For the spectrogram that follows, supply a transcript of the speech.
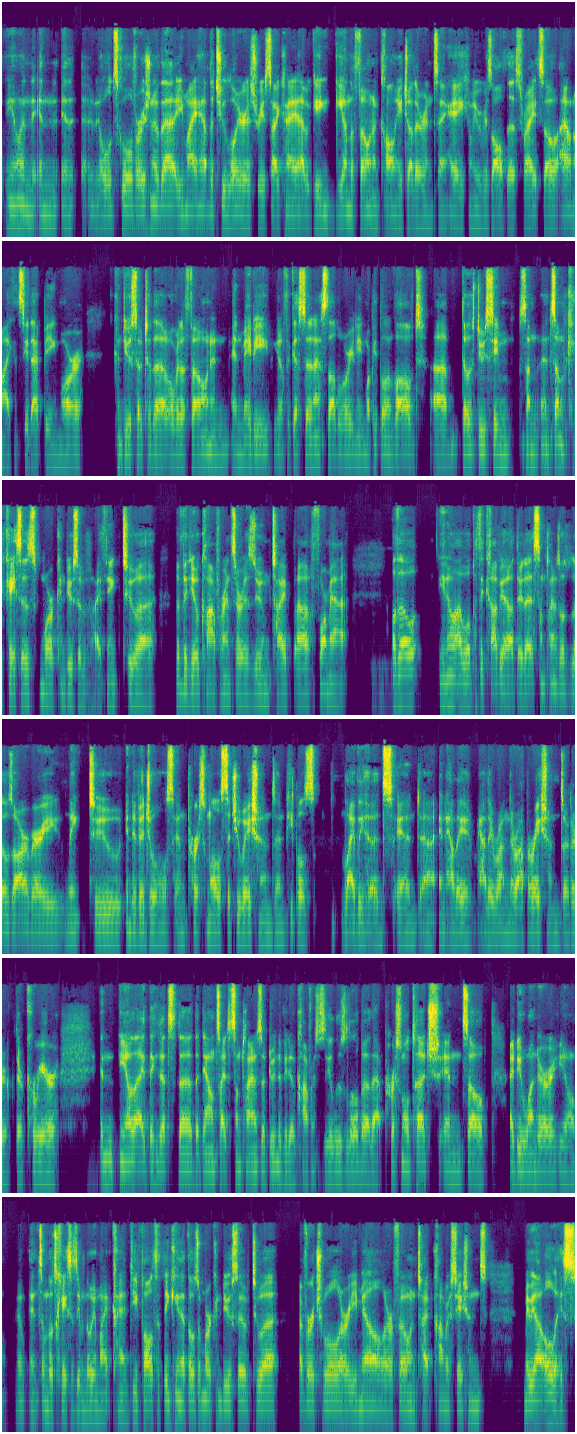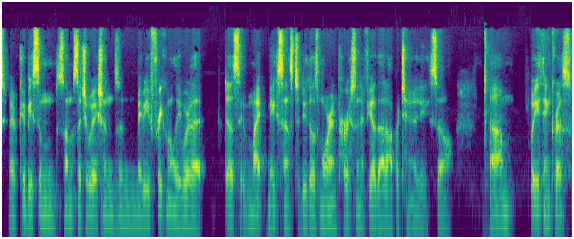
you know, in, in, in an old school version of that, you might have the two lawyers for each side kind of have a get on the phone and calling each other and saying, "Hey, can we resolve this?" Right. So I don't know. I can see that being more conducive to the over the phone, and and maybe you know if it gets to the next level where you need more people involved, um, those do seem some in some cases more conducive. I think to a, a video conference or a Zoom type uh, format. Although you know, I will put the caveat out there that sometimes those, those are very linked to individuals and personal situations and people's livelihoods and uh, and how they how they run their operations or their their career. And you know, I think that's the the downside sometimes of doing the video conferences. You lose a little bit of that personal touch, and so I do wonder, you know, in some of those cases, even though we might kind of default to thinking that those are more conducive to a a virtual or email or phone type conversations, maybe not always. There could be some some situations and maybe frequently where that does it might make sense to do those more in person if you have that opportunity. So, um, what do you think, Chris?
